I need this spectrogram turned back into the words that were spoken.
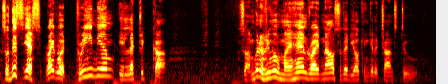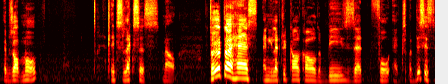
So this, yes, right word, premium electric car. So I'm going to remove my hand right now so that you all can get a chance to absorb more. It's Lexus. Now, Toyota has an electric car called the BZ4X, but this is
